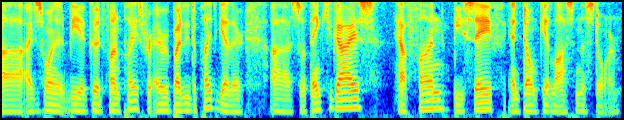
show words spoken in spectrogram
uh, I just want it to be a good, fun place for everybody to play together. Uh, so, thank you guys. Have fun, be safe, and don't get lost in the storm.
